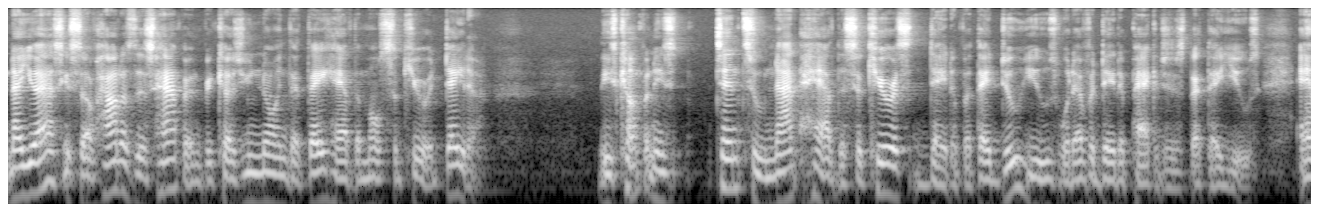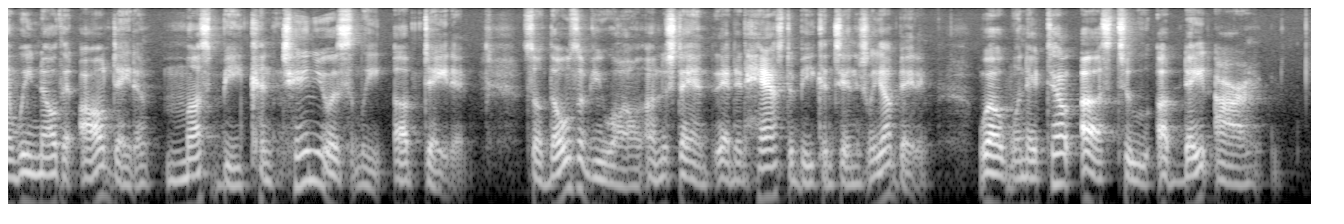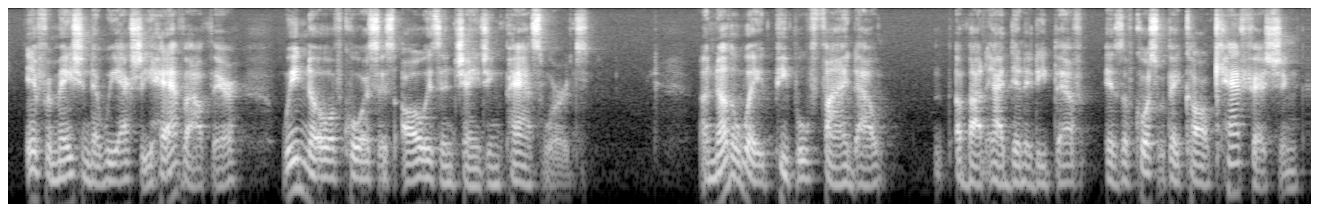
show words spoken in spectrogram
Now you ask yourself, how does this happen? Because you knowing that they have the most secure data. These companies tend to not have the securest data, but they do use whatever data packages that they use. And we know that all data must be continuously updated. So those of you all understand that it has to be continuously updated. Well, when they tell us to update our information that we actually have out there, we know, of course, it's always in changing passwords. Another way people find out about identity theft is, of course, what they call catfishing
